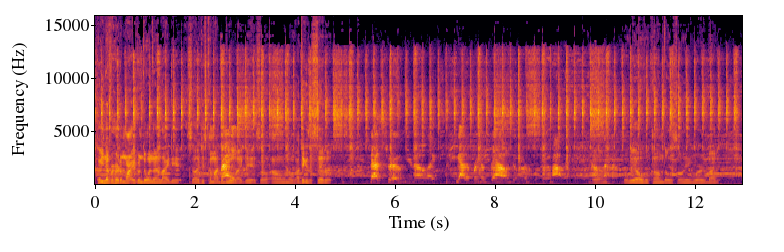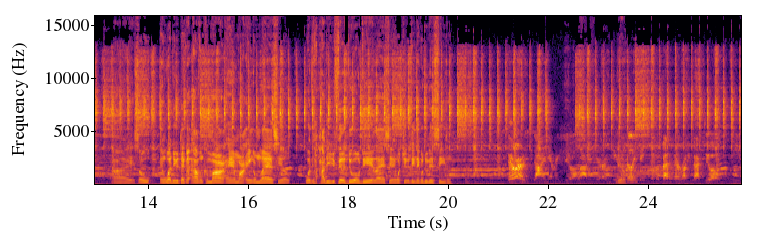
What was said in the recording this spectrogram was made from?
cause you never heard of Mark Ingram doing nothing like that. So it just come out the blue like that. So I don't know. I think it's a setup. That's true. You know, like you got to bring us down because we're, we're hot. Right now, you know? Yeah, but we overcome those, so I ain't worried about it. All right. So, and what do you think of Alvin Kamara and Mark Ingram last year? What? How did you feel the duo did last year, and what you think they're gonna do this season? They were a dynamic duo last year. I can't Yeah. really think of a better running back duo in the league.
